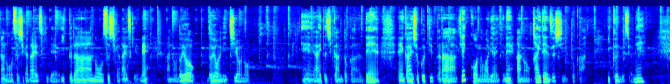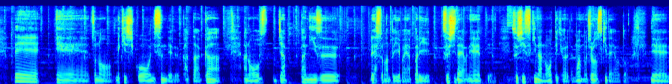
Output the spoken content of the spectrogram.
あのお寿司が大好きでイクラのお寿司が大好きでねあの土曜土曜日曜のえー空いた時間とかで、えー外食って言ったら結構な割合でねあの回転寿司とか行くんですよね。で、えーそのメキシコに住んでる方があのジャパニーズレストランといえばやっぱり寿司だよねって。寿司好きなの？って聞かれてももちろん好きだよと。で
